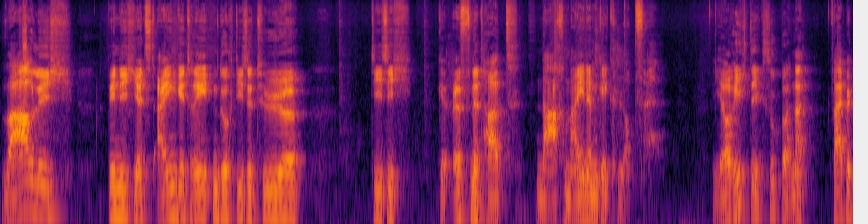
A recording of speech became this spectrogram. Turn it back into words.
Wahrlich bin ich jetzt eingetreten durch diese Tür, die sich geöffnet hat nach meinem Geklopfe. Ja, richtig, super. Na, gefällt mir.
